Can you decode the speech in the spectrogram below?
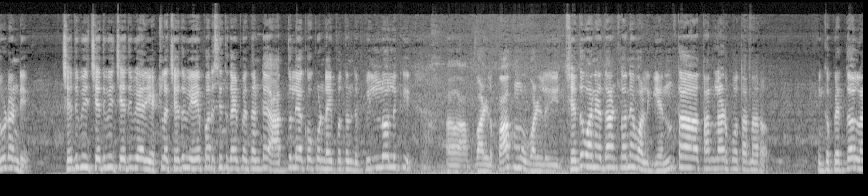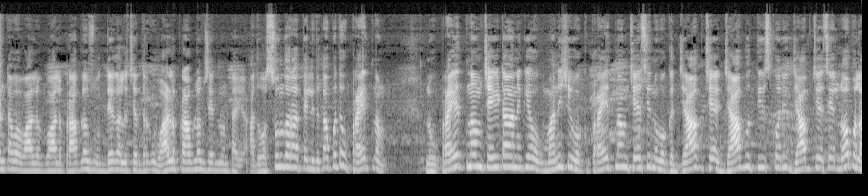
చూడండి. చదివి చదివి చదివి అది ఎట్లా చదివి ఏ పరిస్థితికి అయిపోతుందంటే అద్దు లేకోకుండా అయిపోతుంది. పిల్లోళ్ళకి వాళ్ళ పాపము వాళ్ళు చదువు అనే దాంట్లోనే వాళ్ళు ఎంత తనలాడిపోతున్నారో. ఇంకా పెద్దోళ్ళు అంటావా వాళ్ళ వాళ్ళ ప్రాబ్లమ్స్ ఉద్యోగాలు వచ్చేంతవరకు వాళ్ళ ప్రాబ్లమ్స్ ఎన్ని ఉంటాయి. అది వస్తుందో తెలియదు కాకపోతే ఒక ప్రయత్నం. నువ్వు ప్రయత్నం చేయటానికి ఒక మనిషి ఒక ప్రయత్నం చేసి నువ్వు ఒక జాబ్ చే జాబ్ తీసుకొని జాబ్ చేసే లోపల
